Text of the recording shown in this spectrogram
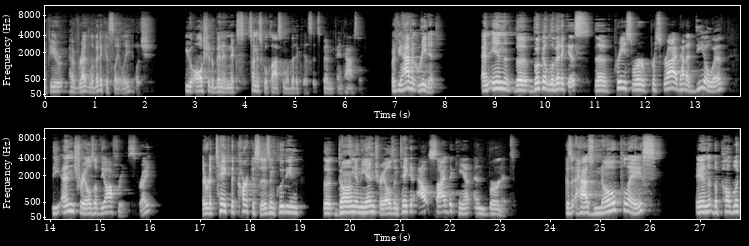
If you have read Leviticus lately, which you all should have been in Nick's Sunday school class in Leviticus. It's been fantastic. But if you haven't read it, and in the book of Leviticus, the priests were prescribed how to deal with the entrails of the offerings, right? They were to take the carcasses, including the dung and the entrails, and take it outside the camp and burn it. Because it has no place in the public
